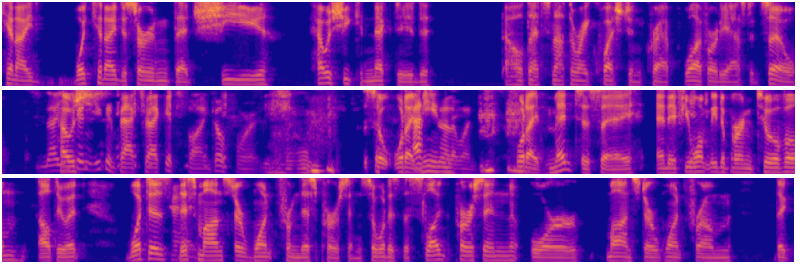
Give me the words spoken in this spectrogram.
Can I? What can I discern that she? How is she connected? Oh, that's not the right question. Crap. Well, I've already asked it. So, No, you is can she- you can backtrack. It's fine. Go for it. so what I Ask mean, another one. what I meant to say, and if you want me to burn two of them, I'll do it. What does this monster want from this person? So, what does the slug person or monster want from the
